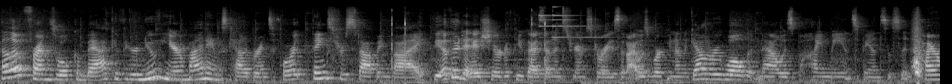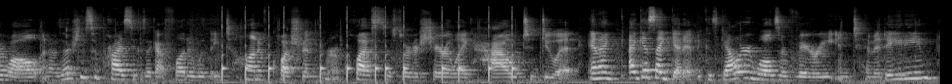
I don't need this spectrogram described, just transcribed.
Hello friends, welcome back. If you're new here, my name is Kallie Branciforte. Thanks for stopping by. The other day I shared with you guys on Instagram stories that I was working on the gallery wall that now is behind me and spans this entire wall and I was actually surprised because I got flooded with a ton of questions and requests to sort of share like how to do it. And I, I guess I get it because gallery walls are very intimidating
